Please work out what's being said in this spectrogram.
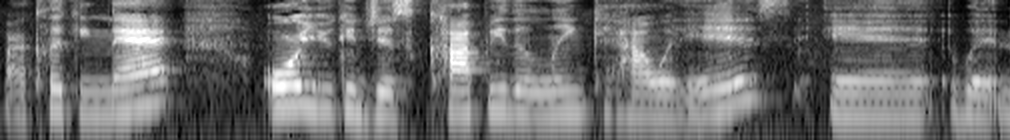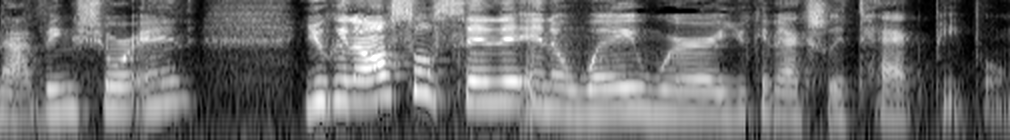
by clicking that, or you can just copy the link how it is and with it not being shortened. You can also send it in a way where you can actually tag people.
